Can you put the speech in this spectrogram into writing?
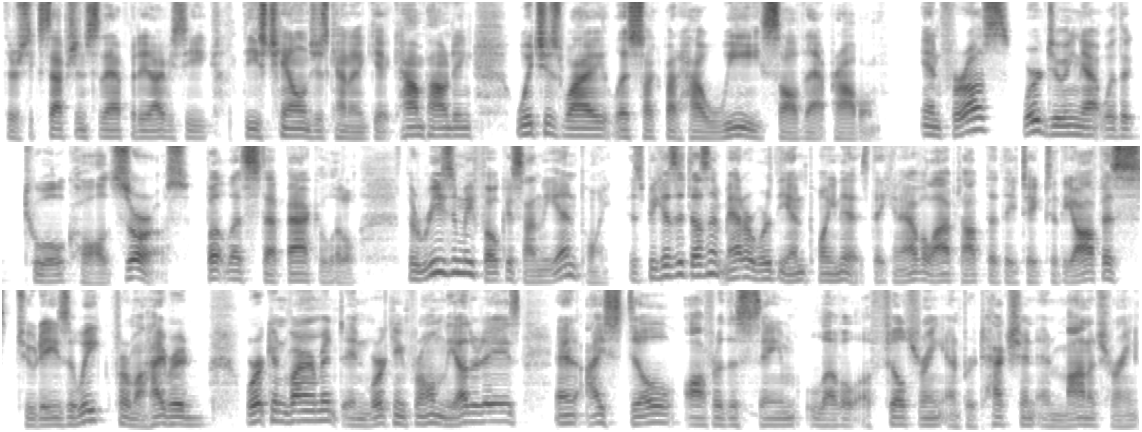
There's exceptions to that, but obviously these challenges kind of get compounding, which is why let's talk about how we solve that problem. And for us, we're doing that with a tool called Zorus. But let's step back a little. The reason we focus on the endpoint is because it doesn't matter where the endpoint is. They can have a laptop that they take to the office two days a week from a hybrid work environment and working from home the other days, and I still offer the same level of filtering and protection and monitoring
